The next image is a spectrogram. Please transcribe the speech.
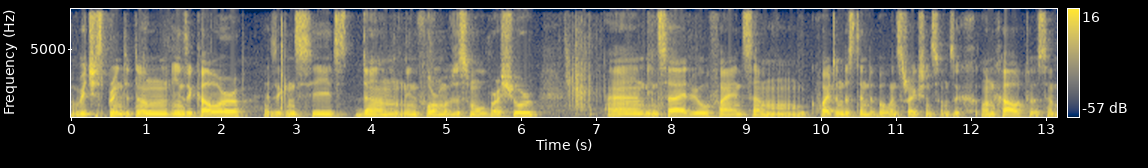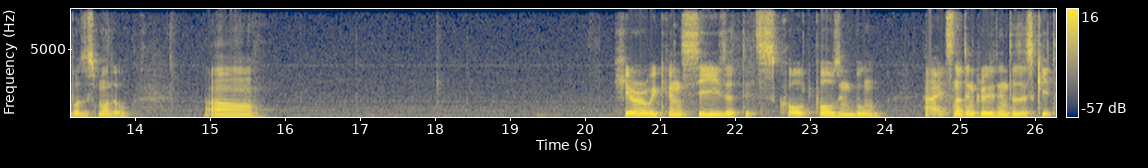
which is printed on in the cover. As you can see, it's done in form of the small brochure. And inside we will find some quite understandable instructions on the on how to assemble this model. Uh, here we can see that it's called posing boom. Ah, it's not included into this kit,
